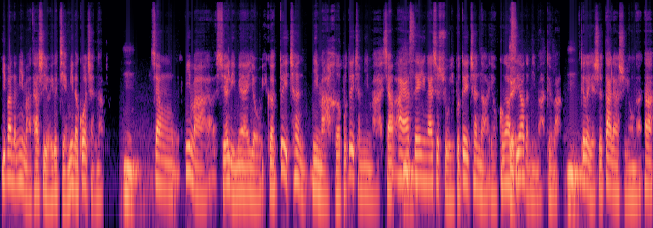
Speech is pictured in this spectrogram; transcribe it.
一般的密码它是有一个解密的过程的，嗯，像密码学里面有一个对称密码和不对称密码，像 ISA 应该是属于不对称的，有公钥私钥的密码，对吧？嗯，这个也是大量使用的。那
